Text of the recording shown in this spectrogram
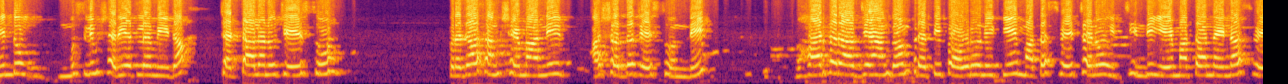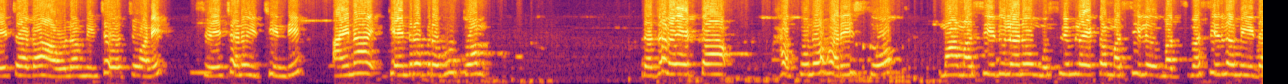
హిందూ ముస్లిం షరియత్ల మీద చట్టాలను చేస్తూ ప్రజా సంక్షేమాన్ని అశ్రద్ధ చేస్తుంది. భారత రాజ్యాంగం ప్రతి పౌరునికి మత స్వేచ్ఛను ఇచ్చింది. ఏ మతాన్నైనా స్వేచ్ఛగా అవలంబించవచ్చు అని స్వేచ్ఛను ఇచ్చింది. అయినా కేంద్ర ప్రభుత్వం ప్రజల యొక్క హక్కును హరిస్తూ మా మసీదులను ముస్లింల యొక్క మసీదు మసీదుల మీద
